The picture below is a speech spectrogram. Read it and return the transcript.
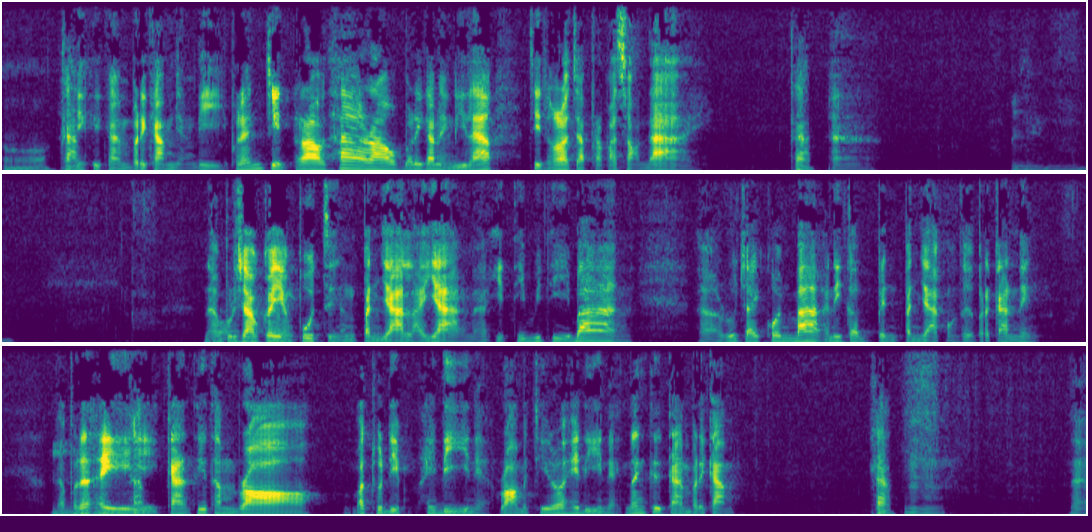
อ๋อครับนี่คือการบริกรรมอย่างดี เพราะฉะนั้นจิตเราถ้าเราบริกรรมอย่างดีแล้ว จิตของเราจะประพัฒสอนได้ ครับอ่าอืมนะโอ้พระพุทธเจ้าก็ครับยังพูดถึงปัญญาหลายอย่างนะอิทธิวิธีบ้างอ่ารู้ใจคนบ้าง อันนี้ก็เป็นปัญญาของเธอประการหนึ่งนะเพราะฉะนั้นไอครับการที่ทำรอวัตถุดิบให้ดีเนี่ยรอ material ให้ดีเนี่ย นั่นคือการบริกรรม ครับ อืม นะ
